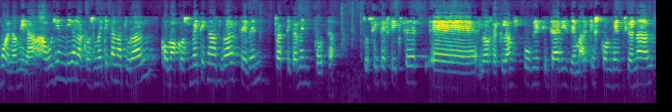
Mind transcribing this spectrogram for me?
Bueno, mira, avui en dia la cosmètica natural, com a cosmètica natural, se ven pràcticament tota. Tu si te fixes, eh, los reclams publicitaris de marques convencionals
